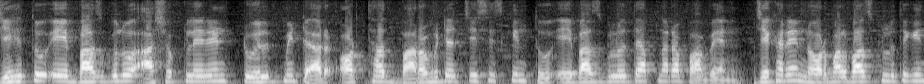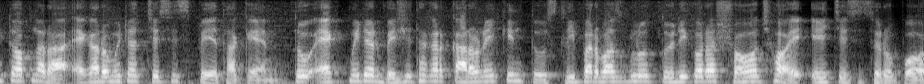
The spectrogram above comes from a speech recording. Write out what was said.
যেহেতু এই বাসগুলো আশোক লেরেন টুয়েলভ মিটার অর্থাৎ বারো মিটার চেসিস কিন্তু এই বাসগুলোতে আপনারা পাবেন। যেখানে নর্মাল বাসগুলোতে কিন্তু আপনারা এগারো মিটার চেসিস পেয়ে থাকেন। তো এক মিটার বেশি থাকার কারণেই কিন্তু স্লিপার বাসগুলো তৈরি করা সহজ হয় এই চেসিসের উপর।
